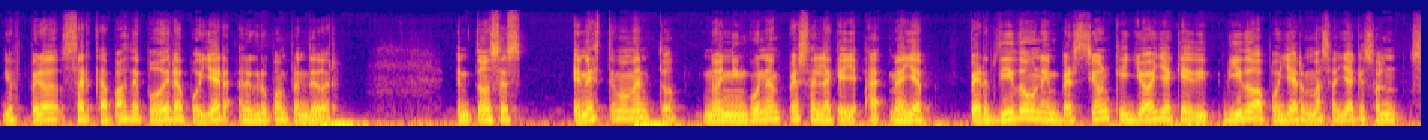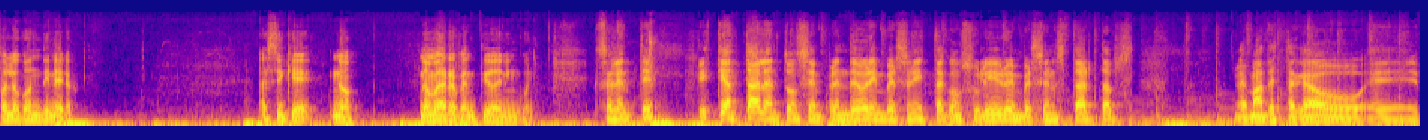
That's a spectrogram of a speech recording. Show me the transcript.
yo espero ser capaz de poder apoyar al grupo emprendedor. Entonces, en este momento, no hay ninguna empresa en la que me haya perdido una inversión que yo haya querido apoyar más allá que solo con dinero. Así que no, no me he arrepentido de ninguno. Excelente. Cristian Tala, entonces, emprendedor e inversionista con su libro Inversión en Startups, además destacado eh,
